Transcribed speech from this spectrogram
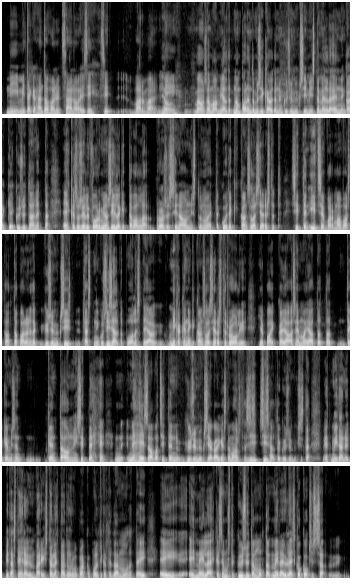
niin, mitäköhän tuohon nyt sanoisi. Sitten varmaan, mä, niin. Joo, mä oon samaa mieltä, että ne on paljon tämmöisiä käytännön kysymyksiä, mistä meiltä ennen kaikkea kysytään, että ehkä sosiaalifoorumi on silläkin tavalla prosessina onnistunut, että kuitenkin kansalaisjärjestöt sitten itse varmaan vastauttaa paljon näitä kysymyksiä tästä niin kuin sisältöpuolesta ja mikä kenenkin kansalaisjärjestön rooli ja paikka ja asema ja tota, tekemisen kenttä on, niin sitten he, ne he saavat sitten kysymyksiä kaikesta mahdollisesta sisältökysymyksistä, että mitä nyt pitäisi tehdä ympäristölle tai turvapaikkapolitiikalle tai muuta. Että ei, ei, ei meillä ehkä semmoista kysytä, mutta meidän yleiskokouksissa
